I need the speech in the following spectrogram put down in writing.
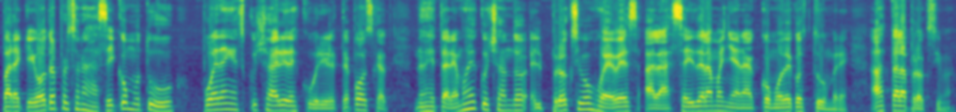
para que otras personas así como tú puedan escuchar y descubrir este podcast. Nos estaremos escuchando el próximo jueves a las 6 de la mañana como de costumbre. Hasta la próxima.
